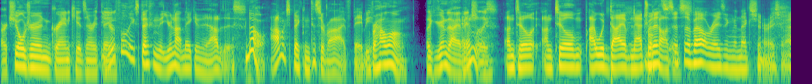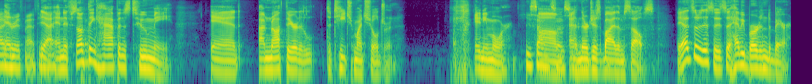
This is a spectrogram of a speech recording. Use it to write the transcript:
our children, grandkids, and everything. You're fully expecting that you're not making it out of this. no, I'm expecting to survive, baby. for how long? Like you're going to die eventually. Endless. until until I would die of natural But it's, causes. it's about raising the next generation. I agree with Matthew. Yeah, and if something happens to me, and I'm not there to to teach my children anymore, he sounds so um, sorry. and they're just by themselves. Yeah, it's a, it's a, it's a heavy burden to bear.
